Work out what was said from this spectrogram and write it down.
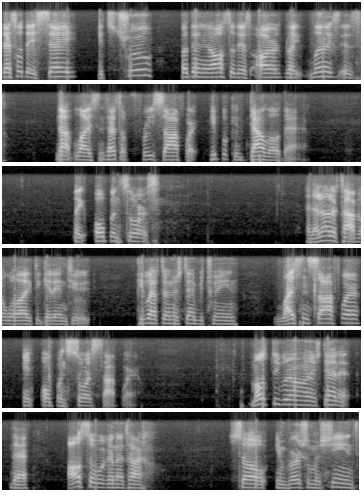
That's what they say. It's true, but then it also there's other like Linux is not licensed. That's a free software. People can download that. Like open source. And another topic we'd like to get into, people have to understand between licensed software and open source software. Most people don't understand it. That also we're gonna talk. So in virtual machines,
